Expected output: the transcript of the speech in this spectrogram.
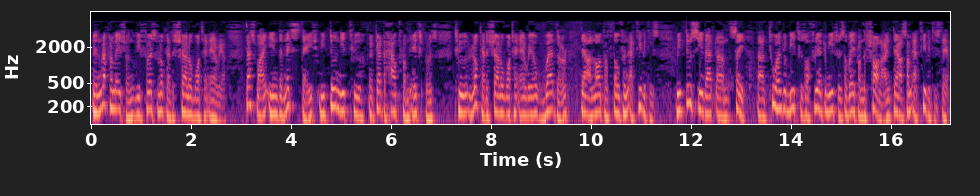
In reclamation, we first look at the shallow water area. That's why in the next stage, we do need to get the help from the experts to look at the shallow water area, whether there are a lot of dolphin activities. We do see that, um, say, uh, 200 meters or 300 meters away from the shoreline, there are some activities there.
